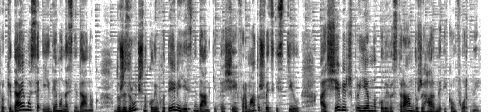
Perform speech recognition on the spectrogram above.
Прокидаємося і йдемо на сніданок. Дуже зручно, коли в готелі є сніданки та ще й формату шведський стіл. А ще більш приємно, коли ресторан дуже гарний і комфортний.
